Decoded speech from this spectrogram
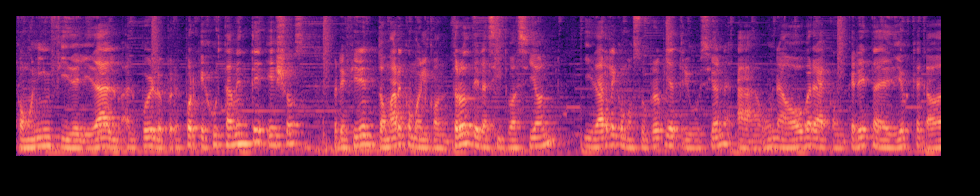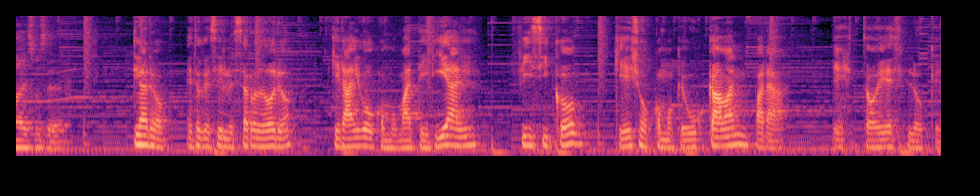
como una infidelidad al, pueblo, pero es porque justamente ellos prefieren tomar como el control de la situación y darle como su propia atribución a una obra concreta de Dios que acaba de suceder. Claro, esto que decía el becerro de oro, que era algo como material, físico, que ellos como que buscaban para esto es lo que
